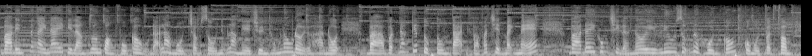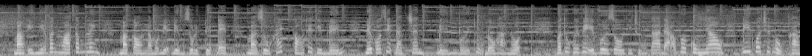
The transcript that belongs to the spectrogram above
Và đến từ ngày nay thì làng Hương Quảng Phú Cầu đã là một trong số những làng nghề truyền thống lâu đời ở Hà Nội và vẫn đang tiếp tục tồn tại và phát triển mạnh mẽ. Và đây không chỉ là nơi lưu giữ được hồn cốt của một vật phẩm mang ý nghĩa văn hóa tâm linh mà còn là một địa điểm du lịch tuyệt đẹp mà du khách có thể tìm đến nếu có dịp đặt chân đến với thủ đô Hà Nội. Và thưa quý vị, vừa rồi thì chúng ta đã vừa cùng nhau đi qua chuyên mục khám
